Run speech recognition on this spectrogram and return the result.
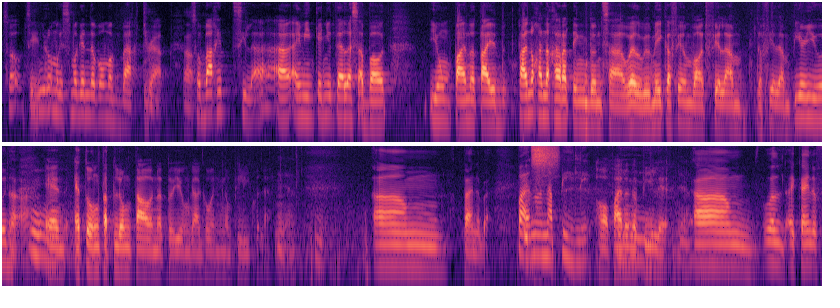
So, siguro mas maganda po mag-backtrack. Ah. So, bakit sila? Uh, I mean, can you tell us about yung paano tayo, paano ka nakarating doon sa, well, we'll make a film about film, the film period, Ah. and etong tatlong taon na to yung gagawan ng pelikula. Yan. Um, paano ba? Paano It's- napili? Oh, paano napili? Yeah. Um, well, I kind of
